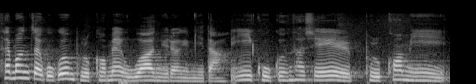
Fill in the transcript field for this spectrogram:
세 번째 곡은 볼컴의 우아한 유령입니다. 이 곡은 사실 볼컴이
